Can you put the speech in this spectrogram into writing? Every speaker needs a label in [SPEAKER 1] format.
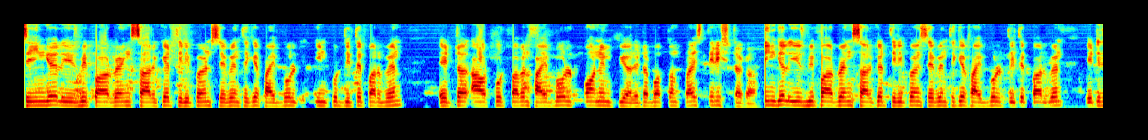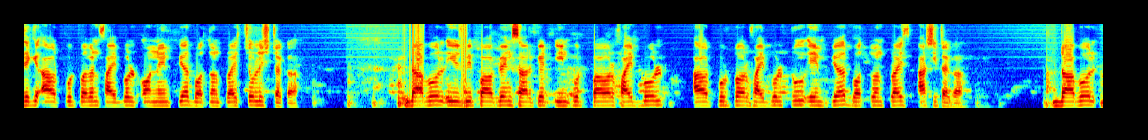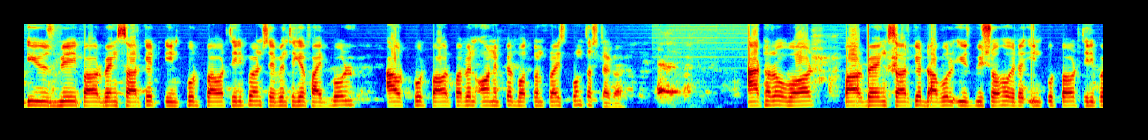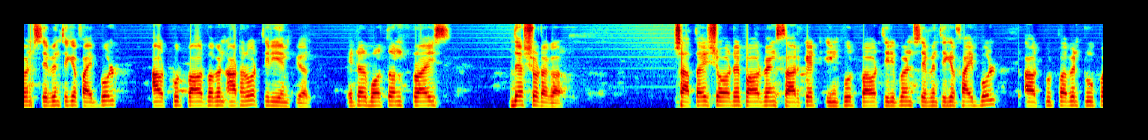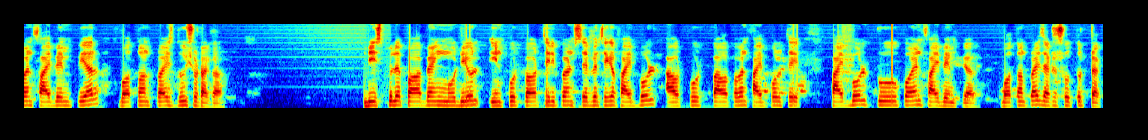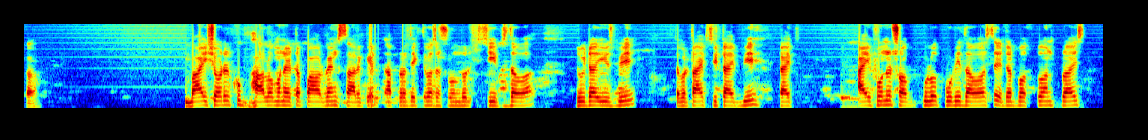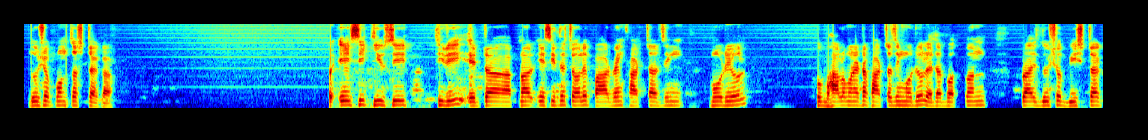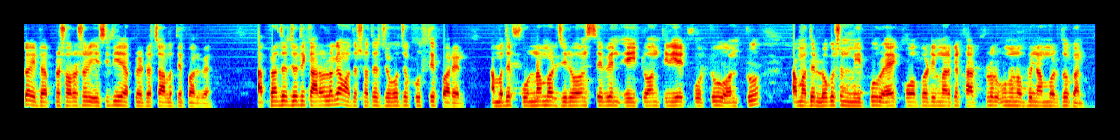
[SPEAKER 1] Single USB power bank circuit three point seven থেকে five volt input দিতে পারবেন। এটার আউটপুট পাবেন ফাইভ ভোল্ট অন এম্পিয়ার এটার বর্তমান প্রাইস তিরিশ টাকা। Single USB power bank circuit three point seven থেকে ফাইভ ভোল্ট দিতে পারবেন। এটি থেকে আউটপুট পাবেন ফাইভ ভোল্ট অন এম্পিয়ার বর্তমান প্রাইস চল্লিশ টাকা। Double USB power bank circuit input power five volt output power five volt two ampere বর্তমান প্রাইস আশি টাকা। Double USB power bank circuit, input power three point seven থেকে five volt output power পাবেন one ampere বর্তমান price পঞ্চাশ টাকা। আঠারো watt power bank circuit, double USB সহ এটা input power three point seven থেকে ফাইভ ভোল্ট আউটপুট পাওয়ার পাবেন আঠারো ওয়াট থ্রি এম্পিয়ার এটার বর্তমান প্রাইস দেড়শো টাকা। সাতাইশ ওয়াটের power bank circuit, input power three point seven থেকে ফাইভ ভোল্ট আউটপুট পাবেন টু পয়েন্ট ফাইভ এম্পিয়ার বর্তমান প্রাইস দুইশো টাকা। Display power bank module input power three point seven থেকে ফাইভ ভোল্ট আউটপুট পাওয়ার পাবেন ফাইভ ভোল্ট থেকে five volt two point five ampere বর্তমান price একশো সত্তর টাকা। বাইশ ওয়াটের খুব ভালো মানে এটা পাওয়ার ব্যাংক সার্কিট আপনারা দেখতে পাচ্ছেন সুন্দর চিপস দেওয়া, দুইটা ইউএসবি তারপর type C type B type আইফোনের সবগুলো পুরি দেওয়া আছে, এটার বর্তমান প্রাইস দুশো পঞ্চাশ টাকা। এসি কিউসি থ্রি এটা আপনার এসিতে চলে power bank fast charging module খুব ভালো মানে একটা ফাস্ট চার্জিং মডিউল এটার বর্তমান প্রাইস দুইশো বিশ টাকা। এটা আপনার সরাসরি এসি দিয়ে আপনার এটা চালাতে পারবেন। আপনাদের যদি কারও লাগে, আমাদের সাথে যোগাযোগ করতে পারেন। আমাদের phone number zero one seven eight one three eight four two one two আমাদের লোকেশন মিরপুর এক কোঅপারেটিভ মার্কেট থার্ড ফ্লোর উননব্বই নম্বর দোকান।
